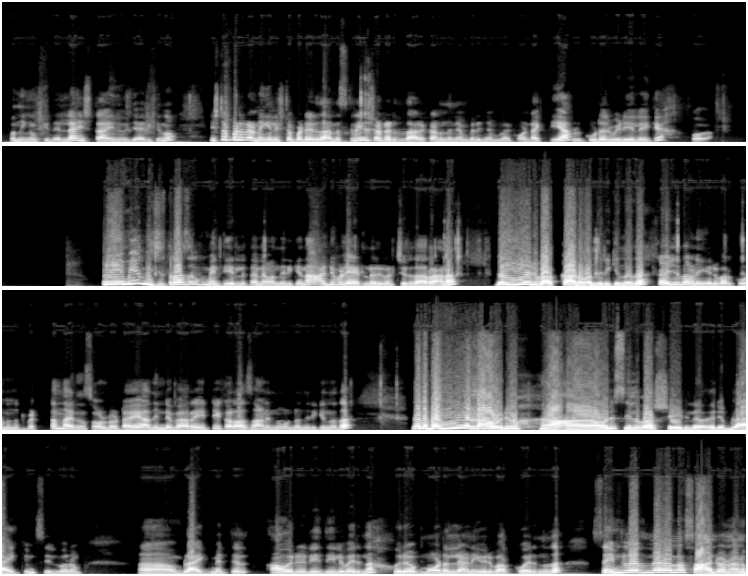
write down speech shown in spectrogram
അപ്പൊ നിങ്ങൾക്ക് ഇതെല്ലാം ഇഷ്ടമായി എന്ന് വിചാരിക്കുന്നു. ഇഷ്ടപ്പെട്ടിട്ടുണ്ടെങ്കിൽ ഇഷ്ടപ്പെട്ട സ്ക്രീൻഷോട്ട് എടുത്ത് താഴെ കാണുന്ന നമ്പറിൽ നമ്മളെ കോൺടാക്ട് ചെയ്യാം. കൂടുതൽ വീഡിയോയിലേക്ക് പോകാം. പ്രീമിയം വിചിത്ര സിൽക്ക് മെറ്റീരിയലിൽ തന്നെ വന്നിരിക്കുന്ന അടിപൊളിയായിട്ടുള്ള ഒരു ചുരിദാറാണ്. ഈ ഒരു വർക്കാണ് വന്നിരിക്കുന്നത്. കഴിഞ്ഞ തവണ ഈ ഒരു വർക്ക് കൊണ്ടുവന്നിട്ട് പെട്ടെന്നായിരുന്നു സോൾഡ് ഔട്ട് ആയി. അതിന്റെ വെറൈറ്റി കളേഴ്സ് ആണ് ഇന്ന് കൊണ്ടുവന്നിരിക്കുന്നത്. നല്ല ഭംഗിയുള്ള ഒരു ഒരു സിൽവർ ഷെയ്ഡിൽ ഒരു ബ്ലാക്കും സിൽവറും ബ്ലാക്ക് മെറ്റൽ ആ ഒരു രീതിയിൽ വരുന്ന ഒരു മോഡലിലാണ് ഈ ഒരു വർക്ക് വരുന്നത്. സെയിം കളറിന്റെ സാൻഡോൺ ആണ്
